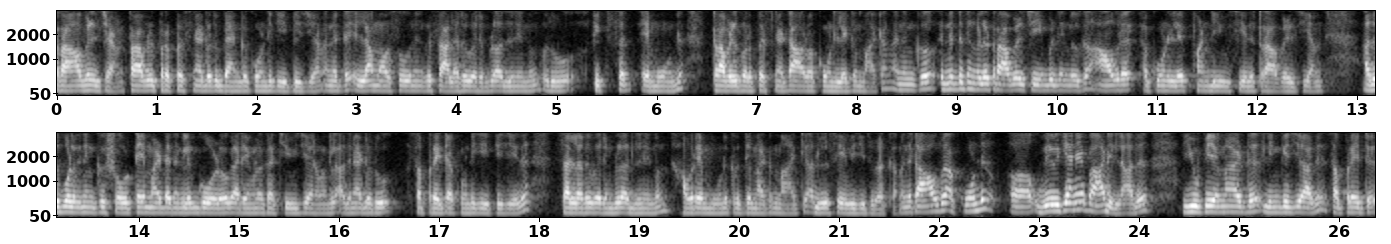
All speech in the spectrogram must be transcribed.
ട്രാവൽ ചെയ്യണം. ട്രാവൽ പർപ്പസിനായിട്ട് ഒരു ബാങ്ക് അക്കൗണ്ട് കീപ്പ് ചെയ്യാം. എന്നിട്ട് എല്ലാ മാസവും നിങ്ങൾക്ക് സാലറി വരുമ്പോൾ അതിൽ നിന്നും ഒരു ഫിക്സഡ് എമൗണ്ട് ട്രാവൽ പർപ്പസിനായിട്ട് ആ ഒരു അക്കൗണ്ടിലേക്ക് മാറ്റാം നിങ്ങൾക്ക് എന്നിട്ട് നിങ്ങൾ ട്രാവൽ ചെയ്യുമ്പോൾ നിങ്ങൾക്ക് ആ ഒരു അക്കൗണ്ടിലെ ഫണ്ട് യൂസ് ചെയ്ത് ട്രാവൽ ചെയ്യാം. അതുപോലെ നിങ്ങൾക്ക് ഷോർട്ട് ടൈം ആയിട്ട് എന്തെങ്കിലും ഗോളോ കാര്യങ്ങളൊക്കെ അച്ചീവ് ചെയ്യാനാണെങ്കിൽ അതിനായിട്ട് ഒരു സെപ്പറേറ്റ് അക്കൗണ്ട് കീപ്പ് ചെയ്ത് സാലറി വരുമ്പോൾ അതിൽ നിന്നും ആ ഒരു എമൗണ്ട് കൃത്യമായിട്ട് മാറ്റി അതിൽ സേവ് ചെയ്ത് വെക്കാം. എന്നിട്ട് ആ ഒരു അക്കൗണ്ട് ഉപയോഗിക്കാനേ പാടില്ല. അത് യു പി എം ആയിട്ട് ലിങ്ക് ചെയ്യാതെ സെപ്പറേറ്റ്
